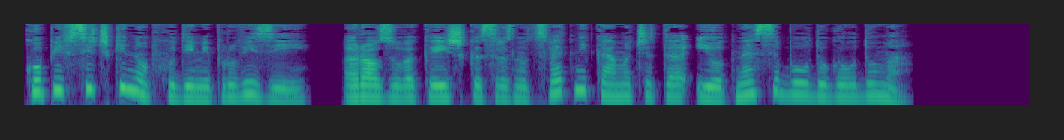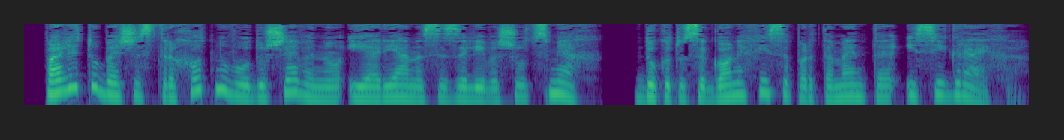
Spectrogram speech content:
Купи всички необходими провизии, розова каишка с разноцветни камъчета и отнесе булдога от дома. Палето беше страхотно въодушевено и Ариана се заливаше от смях, докато се гонеха из апартамента и си играеха.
